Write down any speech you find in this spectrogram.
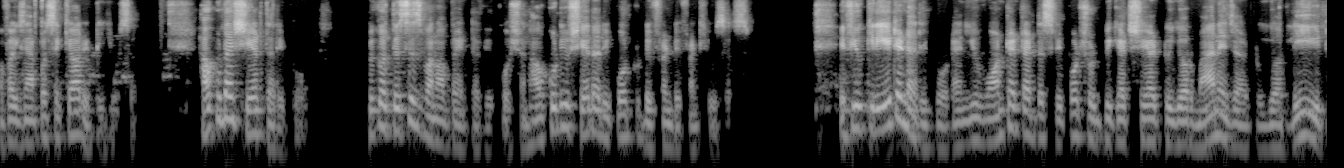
or for example, security user. How could I share the report? Because this is one of the interview question. How could you share a report to different, different users? If you created a report and you wanted that this report should be get shared to your manager, to your lead,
